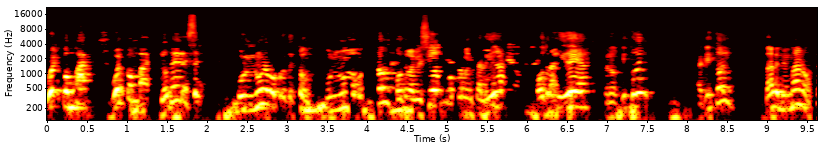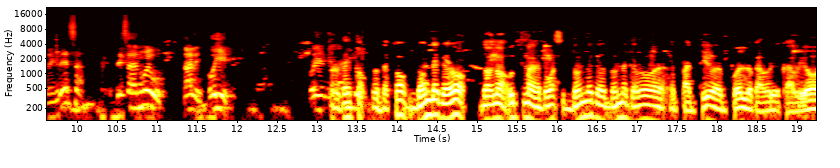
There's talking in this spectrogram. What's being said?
Welcome back, welcome back. Yo regresé. Un nuevo protestón, un nuevo protestón, otra visión, otra mentalidad, otras ideas. Pero aquí estoy, aquí estoy. Dale, mi hermano, regresa, regresa de nuevo. Dale, oye, Protesto, protesto. ¿Dónde quedó? No, no, última que te voy a decir. ¿Dónde quedó, dónde quedó el partido del pueblo que abrió, que abrió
